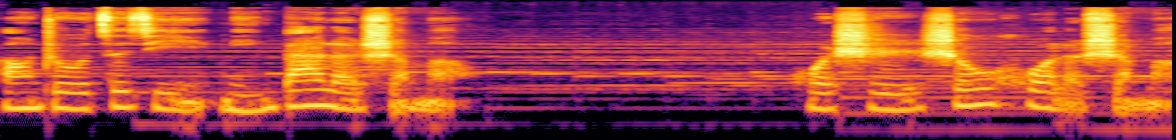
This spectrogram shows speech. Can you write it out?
帮助自己明白了什么，或是收获了什么。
